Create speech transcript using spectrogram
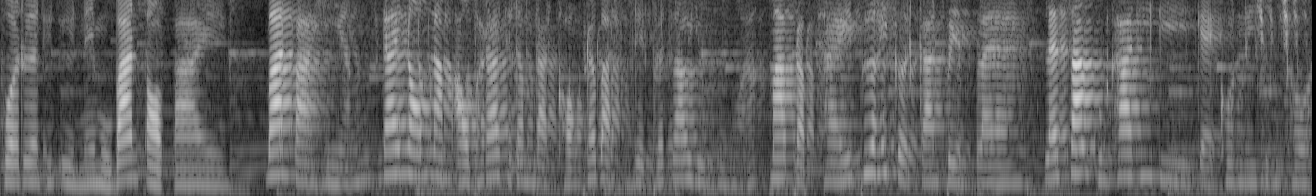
ครัวเรือนอื่น ๆ ในหมู่บ้านต่อไป บ้านป่าเหียงได้น้อมนำเอาพระราชดำรัสของพระบาทสมเด็จพระเจ้าอยู่หัว มาปรับใช้เพื่อให้เกิดการเปลี่ยนแปลง และสร้างคุณค่าที่ดีแก่คนในชุมชน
